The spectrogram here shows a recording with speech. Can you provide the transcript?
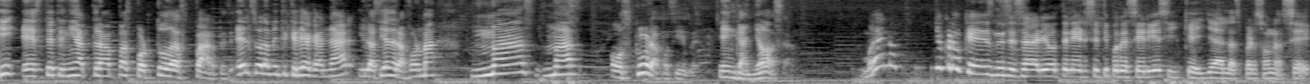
y este tenía trampas por todas partes. Él solamente quería ganar y lo hacía de la forma más, más oscura posible, engañosa. Bueno, yo creo que es necesario tener ese tipo de series y que ya las personas se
